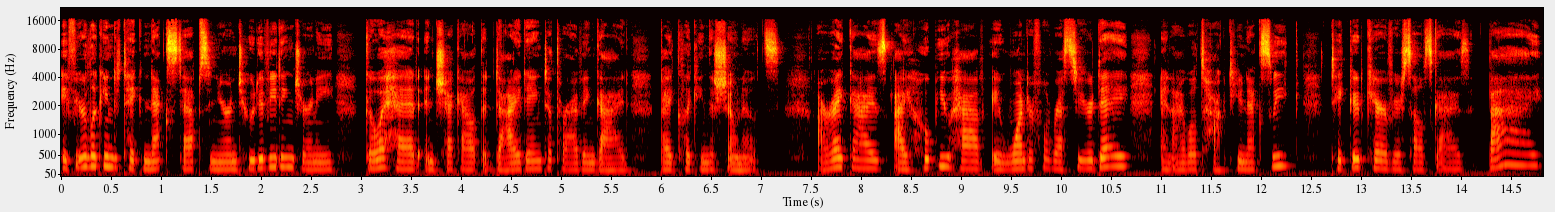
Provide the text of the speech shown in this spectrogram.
If you're looking to take next steps in your intuitive eating journey, go ahead and check out the Dieting to Thriving guide by clicking the show notes. All right, guys, I hope you have a wonderful rest of your day, and I will talk to you next week. Take good care of yourselves, guys. Bye.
